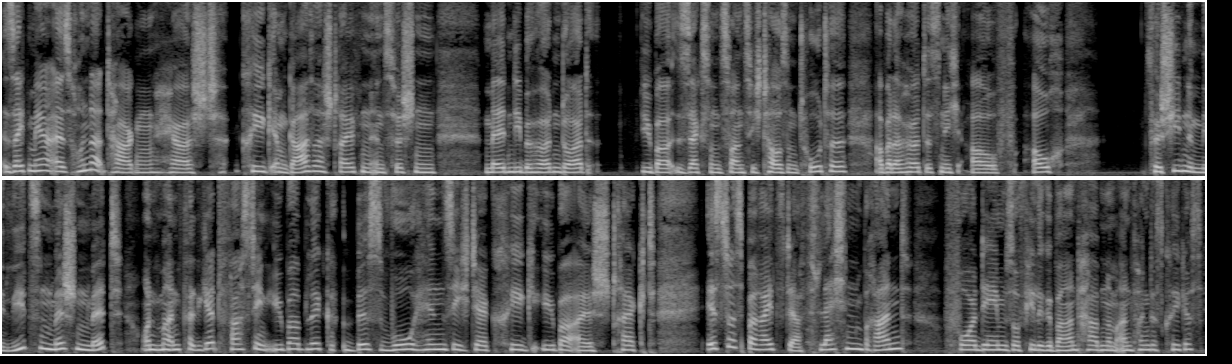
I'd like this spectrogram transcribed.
Seit mehr als 100 Tagen herrscht Krieg im Gazastreifen. Inzwischen melden die Behörden dort über 26.000 Tote. Aber da hört es nicht auf. Auch verschiedene Milizen mischen mit und man verliert fast den Überblick, bis wohin sich der Krieg überall streckt. Ist das bereits der Flächenbrand, vor dem so viele gewarnt haben am Anfang des Krieges?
